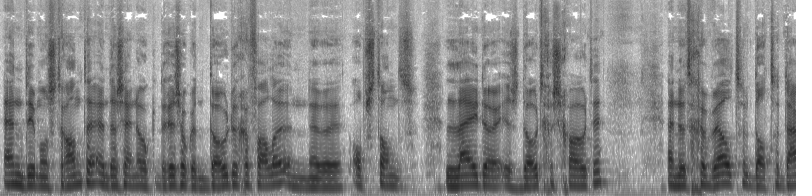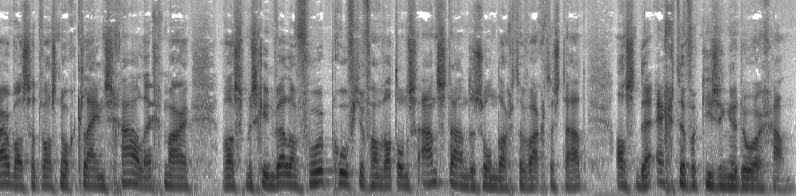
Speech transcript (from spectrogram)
en demonstranten. En er, zijn ook, er is ook een dode gevallen. Een opstandsleider is doodgeschoten. En het geweld dat daar was, het was nog kleinschalig... maar was misschien wel een voorproefje van wat ons aanstaande zondag te wachten staat... als de echte verkiezingen doorgaan.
